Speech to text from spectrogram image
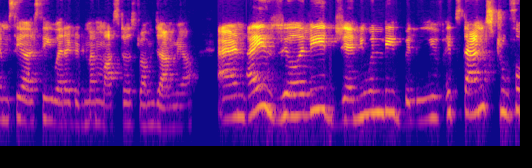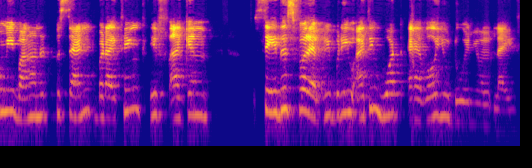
MCRC where I did my masters from Jamia. And I really genuinely believe it stands true for me 100%. But I think if I can say this for everybody, I think whatever you do in your life,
